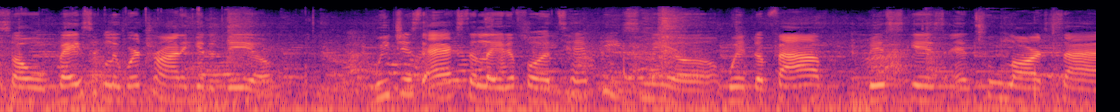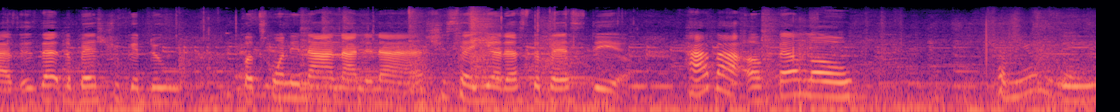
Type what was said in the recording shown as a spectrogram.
So basically, we're trying to get a deal. We just asked the lady for a 10-piece meal with the five biscuits and two large sides. Is that the best you could do for $29.99? She said, yeah, that's the best deal. How about a fellow community?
